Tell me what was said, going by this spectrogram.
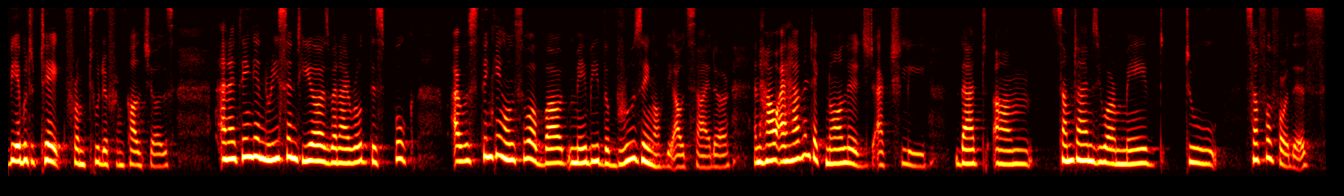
be able to take from two different cultures. And I think in recent years, when I wrote this book, I was thinking also about maybe the bruising of the outsider and how I haven't acknowledged actually that um, sometimes you are made to suffer for this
